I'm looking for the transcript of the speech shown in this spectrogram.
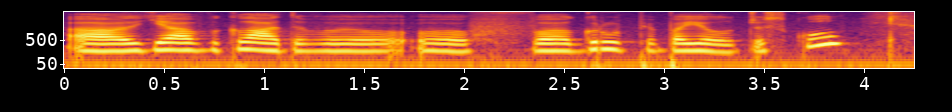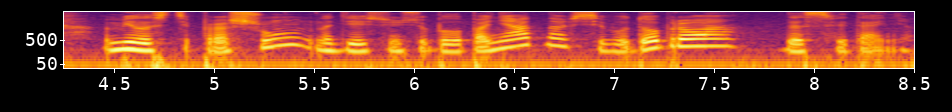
а, я выкладываю а, в группе Biology School. Милости прошу. Надеюсь, сегодня все было понятно. Всего доброго. До свидания.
